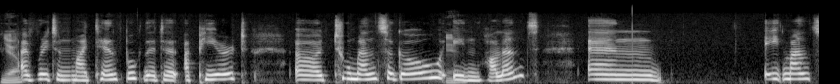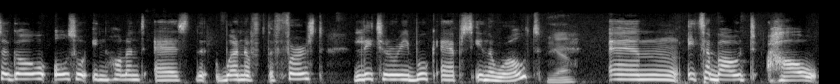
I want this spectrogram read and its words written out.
Yeah. I've written my 10th book that uh, appeared uh, two months ago Yeah. in Holland. And eight months ago, also in Holland, as the, one of the first literary book apps in the world. yeah Um, it's about how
